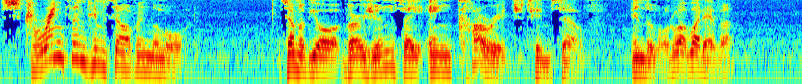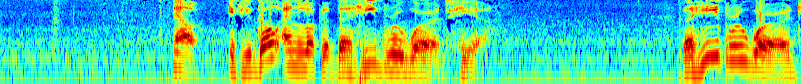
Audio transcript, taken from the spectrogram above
strengthened himself in the Lord. Some of your versions say encouraged himself in the Lord. Well, whatever. Now, if you go and look at the Hebrew word here, the Hebrew word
